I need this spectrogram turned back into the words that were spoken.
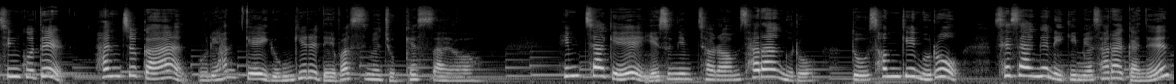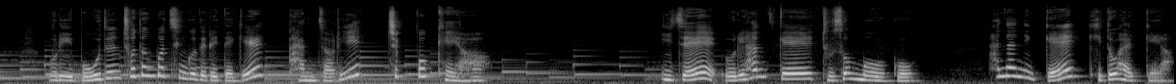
친구들, 한 주간 우리 함께 용기를 내봤으면 좋겠어요. 힘차게 예수님처럼 사랑으로 또 섬김으로 세상을 이기며 살아가는 우리 모든 초등부 친구들이 되길 간절히 축복해요. 이제 우리 함께 두 손 모으고 하나님께 기도할게요.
